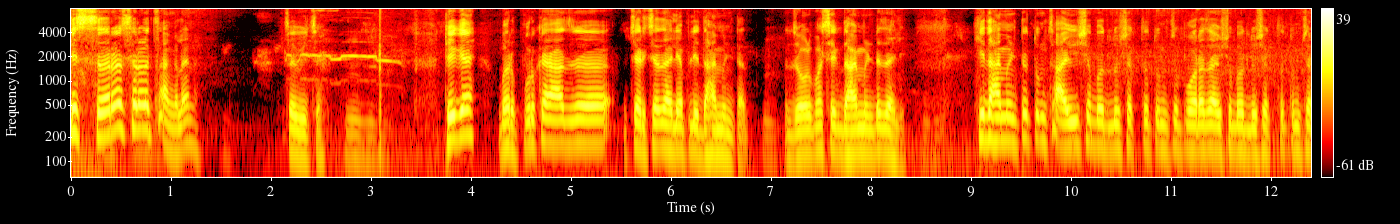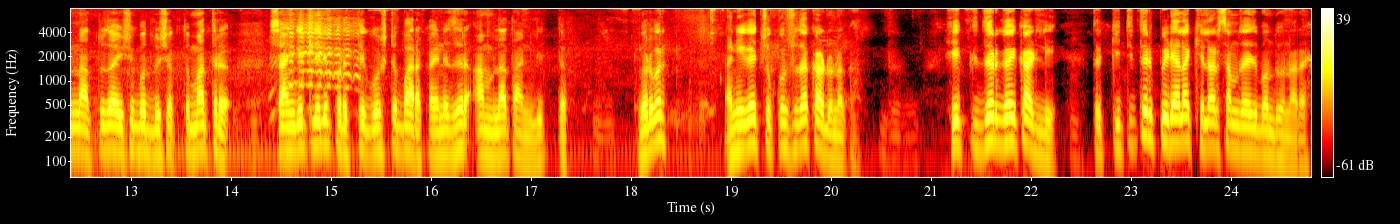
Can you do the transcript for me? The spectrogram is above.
ते सरळ सरळ चांगलं आहे ना चवीचं. ठीक आहे भरपूर काय आज अ, चर्चा झाली आपली दहा मिनटात. जवळपास एक दहा मिनटं झाली. ही दहा मिनटं तुमचं आयुष्य बदलू शकतं तुमचं पोराचं आयुष्य बदलू शकतं तुमच्या नातूचं आयुष्य बदलू शकतं. मात्र सांगितलेली प्रत्येक गोष्ट बारकाईनं जर अंमलात आणली तर. बरोबर? आणि ही गाय चुकूनसुद्धा काढू नका. ही जर गाय काढली तर कितीतरी पिढ्याला खिलार समजायचं बंद होणार आहे.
